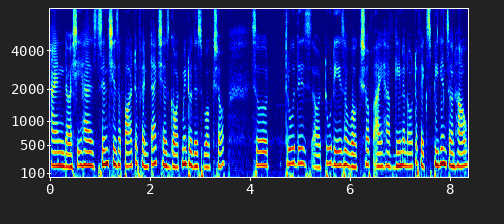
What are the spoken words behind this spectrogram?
and uh, she has, since she's a part of Intact, she has got me to this workshop. So through this uh, two days of workshop, I have gained a lot of experience on how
